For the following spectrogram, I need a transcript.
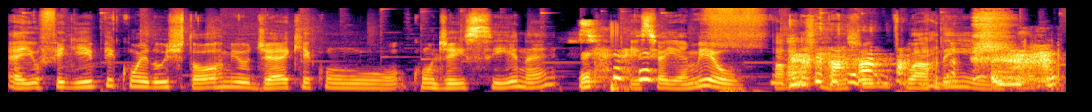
É, e o Felipe com o Edu Storm e o Jack com, com o JC, né? Esse aí é meu, tá? Deixa, guardem ele, tá?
